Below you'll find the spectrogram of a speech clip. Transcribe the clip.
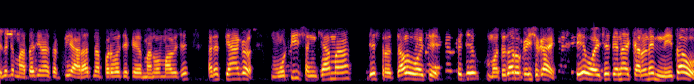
એટલે કે માતાજીના શક્તિ આરાધના પર્વ જે માનવામાં આવે છે, અને ત્યાં આગળ મોટી સંખ્યામાં જે શ્રદ્ધાળુ હોય છે, કે જે મતદારો કહી શકાય તે હોય છે તેના કારણે નેતાઓ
